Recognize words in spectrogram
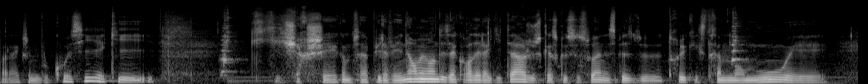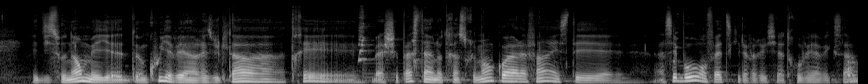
voilà, que j'aime beaucoup aussi, et qui, qui, cherchait comme ça. Puis il avait énormément désaccordé la guitare jusqu'à ce que ce soit une espèce de truc extrêmement mou et, et dissonant. Mais d'un coup, il y avait un résultat très. Bah, je sais pas, c'était un autre instrument quoi à la fin, et c'était assez beau en fait ce qu'il avait réussi à trouver avec ça.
